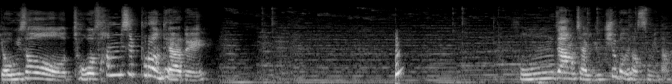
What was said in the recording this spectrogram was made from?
여기서 저거 30%는 돼야 돼. 공장 제가 60억에 샀습니다.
